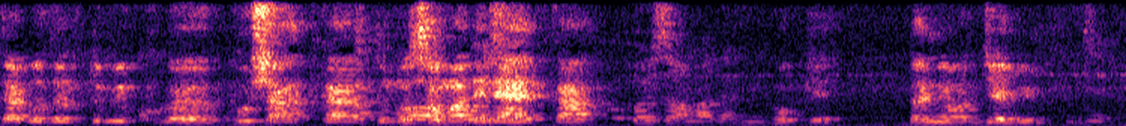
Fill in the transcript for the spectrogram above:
त्याबद्दल तुम्ही खुश आहात का? तुम्ही हो, समाधानी आहेत का? हो समाधानी ओके. धन्यवाद. जय भीम. जय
